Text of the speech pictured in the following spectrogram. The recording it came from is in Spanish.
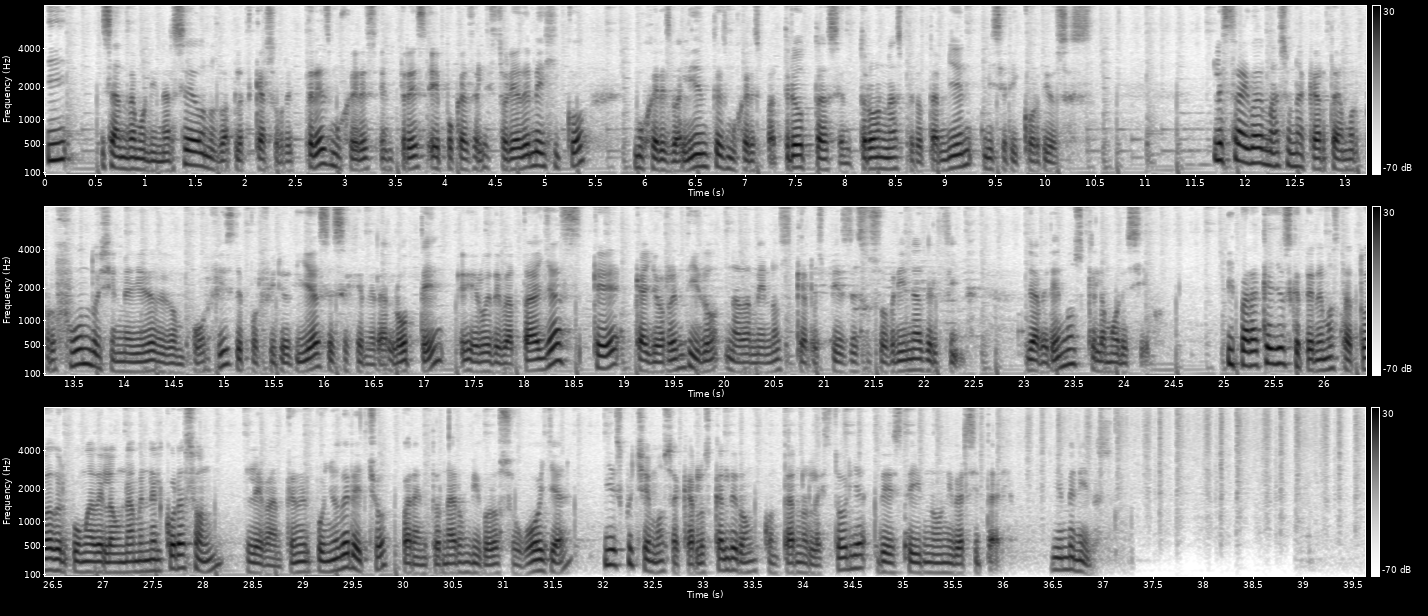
Y Sandra Molinarceo nos va a platicar sobre tres mujeres en tres épocas de la historia de México, mujeres valientes, mujeres patriotas, entronas, pero también misericordiosas. Les traigo además una carta de amor profundo y sin medida de Don Porfis, de Porfirio Díaz, ese generalote, héroe de batallas, que cayó rendido nada menos que a los pies de su sobrina Delfina. Ya veremos que el amor es ciego. Y para aquellos que tenemos tatuado el puma de la UNAM en el corazón, levanten el puño derecho para entonar un vigoroso Goya y escuchemos a Carlos Calderón contarnos la historia de este himno universitario. Bienvenidos.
